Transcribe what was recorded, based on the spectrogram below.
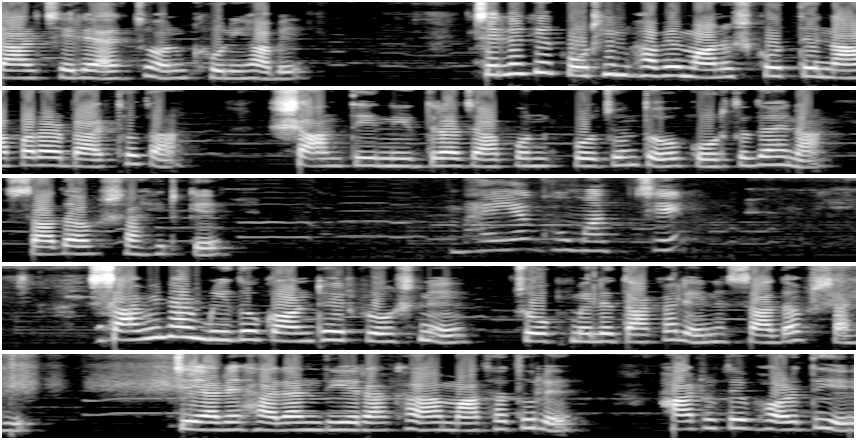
তার ছেলে একজন খুনি হবে। ছেলেকে কঠিনভাবে মানুষ করতে না পারার ব্যর্থতা শান্তি নিদ্রা যাপন পর্যন্ত করতে দেয় না সাদাব শাহিরকে ভাইয়া ঘুমাচ্ছে? সামিনার মৃদু কণ্ঠের প্রশ্নে চোখ মেলে তাকালেন সাদাব শাহিদ চেয়ারে হেলান দিয়ে রাখা মাথা তুলে হাঁটুতে ভর দিয়ে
